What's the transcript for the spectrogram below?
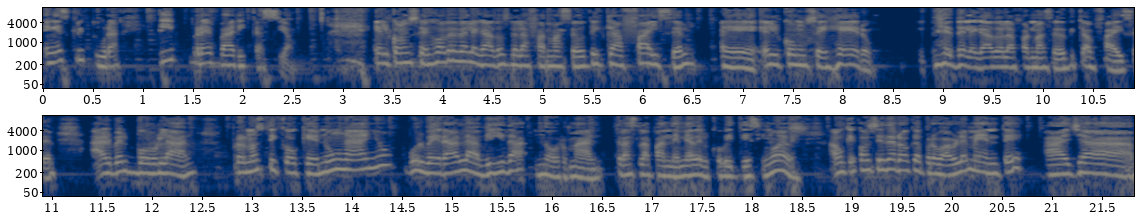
en escritura y prevaricación. El Consejo de Delegados de la Farmacéutica Pfizer, eh, el consejero delegado de la farmacéutica Pfizer, Albert Borland, pronosticó que en un año volverá la vida normal tras la pandemia del COVID-19, aunque consideró que probablemente haya,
